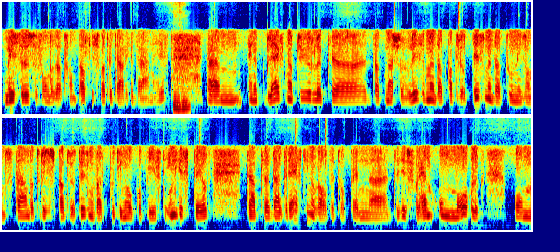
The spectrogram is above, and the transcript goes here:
de meeste Russen vonden dat fantastisch wat hij daar gedaan heeft. Mhm. Mm -hmm. um, en het blijft natuurlijk uh, dat nationalisme, dat patriotisme dat toen is ontstaan, dat Russisch patriotisme waar Poetin ook op heeft ingespeeld, dat, daar drijft hij nog altijd op. En het is voor hem onmogelijk om,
